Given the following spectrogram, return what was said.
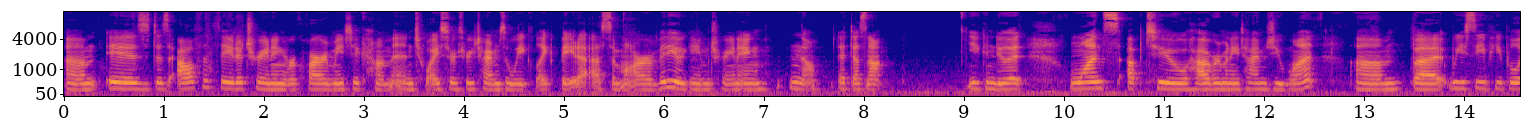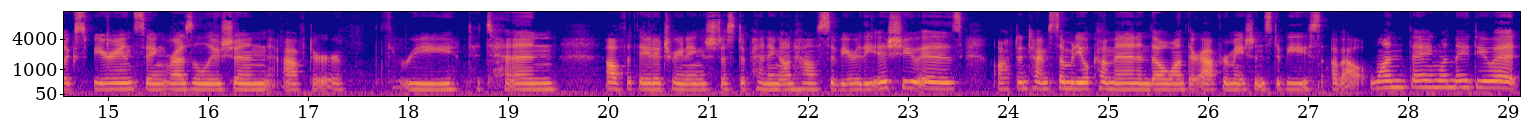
um, is does alpha theta training require me to come in twice or three times a week like beta SMR video game training? No, it does not. You can do it once up to however many times you want, um, but we see people experiencing resolution after three to 10 alpha theta trainings just depending on how severe the issue is. Oftentimes somebody will come in and they'll want their affirmations to be about one thing when they do it.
